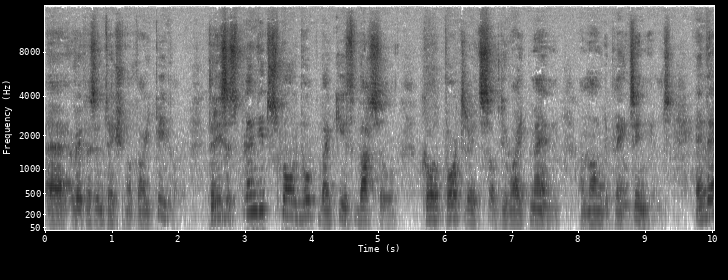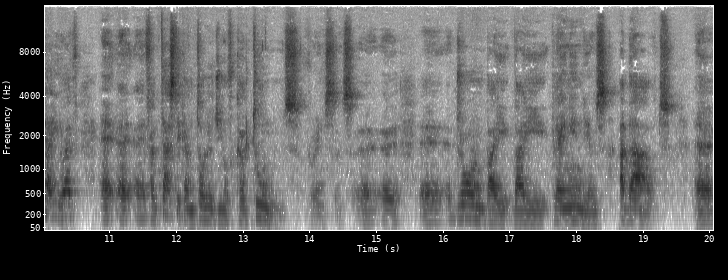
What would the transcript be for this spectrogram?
uh, representation of white people. There is a splendid small book by Keith Basso called Portraits of the White Man, among the Plains Indians. And there you have a, a, a fantastic anthology of cartoons, for instance, uh, uh, uh, drawn by, by Plain Indians about, uh,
